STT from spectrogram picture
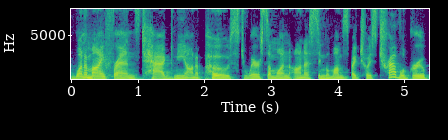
one of my friends tagged me on a post where someone on a single moms by choice travel group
